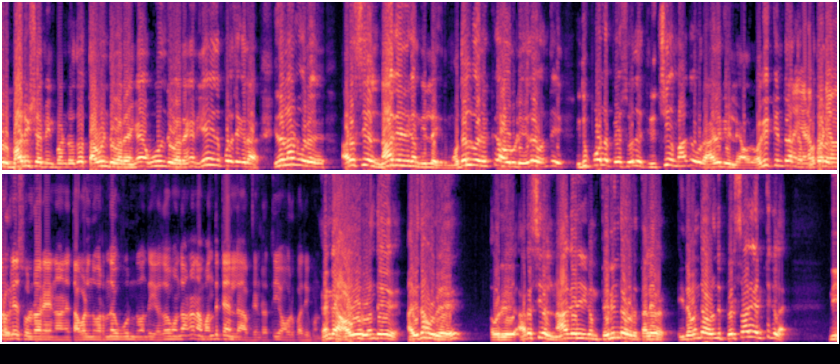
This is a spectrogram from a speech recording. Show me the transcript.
ஒரு பாடி ஷேமிங் பண்றதோ தவிழ்ந்து வரேங்க ஊழ்ந்து வர்றேங்க ஏன் இது போல செய்கிறார்? இதெல்லாம் ஒரு அரசியல் நாகரிகம் இல்லை. இது முதல்வருக்கு அவருடைய இதை வந்து இது போல பேசுவது நிச்சயமாக ஒரு அழகு இல்லை. அவர் வகிக்கின்ற அந்த எடப்பாடி அவர்களே சொல்றாரு நான் தவழ்ந்து வந்த ஊர்ந்து வந்து ஏதோ வந்து ஆனா நான் வந்துட்டேன்ல அப்படின்றதையும் அவர் பதிவு பண்றாரு ஏங்க அவர் வந்து அதுதான் ஒரு ஒரு அரசியல் நாகரிகம் தெரிந்த ஒரு தலைவர். இதை வந்து அவர் வந்து பெருசாவே எடுத்துக்கல. நீ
